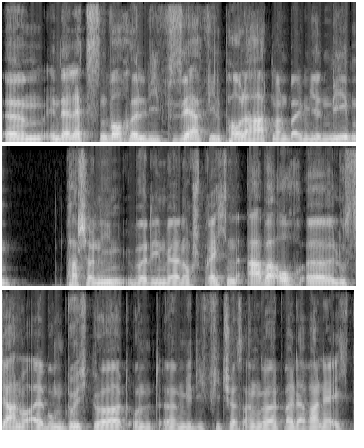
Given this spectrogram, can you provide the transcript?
ähm, in der letzten Woche lief sehr viel Paula Hartmann bei mir neben Paschanim, über den wir ja noch sprechen, aber auch äh, Luciano-Album durchgehört und äh, mir die Features angehört, weil da waren ja echt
